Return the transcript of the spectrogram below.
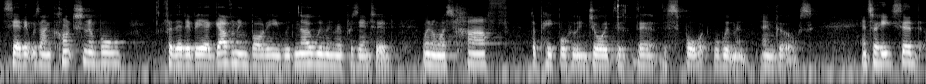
said it was unconscionable for there to be a governing body with no women represented when almost half the people who enjoyed the, the, the sport were women and girls. And so he said,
